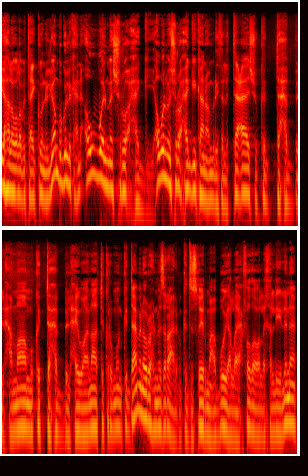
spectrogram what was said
يا هلا والله بالتايكون. اليوم بقول لك عن أول مشروع حقي. أول مشروع حقي كان عمري 13 وكنت أحب الحمام وكنت أحب الحيوانات. تكرمون كنت دائما أروح المزرعة. لما كنت صغير مع أبوي الله يحفظه والله يخليه لنا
